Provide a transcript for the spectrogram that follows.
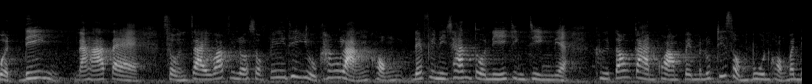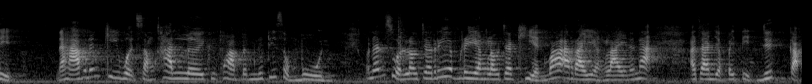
wording นะคะแต่สนใจว่า philosophy ที่อยู่ข้างหลังของ definition ตัวนี้จริงๆเนี่ยคือต้องการความเป็นมนุษย์ที่สมบูรณ์ของบัณฑิตนะคะเพราะนั้นคีย์เวิร์ดสำคัญเลยคือความเป็นมนุษย์ที่สมบูรณ์เพราะนั้นส่วนเราจะเรียบเรียงเราจะเขียนว่าอะไรอย่างไรนั้นน่ะอาจารย์อย่าไปติดยึดกับ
